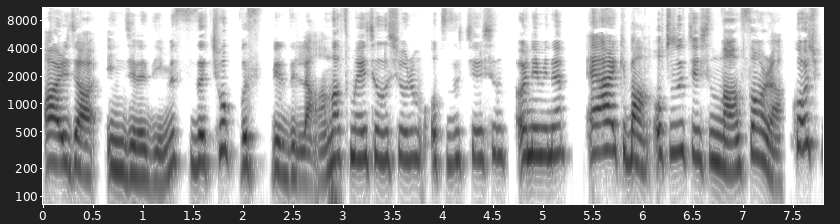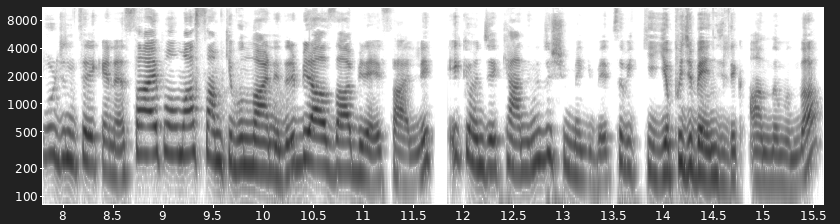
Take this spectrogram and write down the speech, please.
Ayrıca incelediğimiz size çok basit bir dille anlatmaya çalışıyorum 33 yaşın önemini. Eğer ki ben 33 yaşından sonra Koç burcu niteliklerine sahip olmazsam ki bunlar nedir? Biraz daha bireysellik. İlk önce kendini düşünme gibi tabii ki yapıcı bencillik anlamında.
